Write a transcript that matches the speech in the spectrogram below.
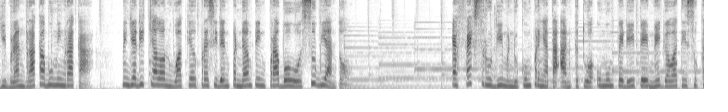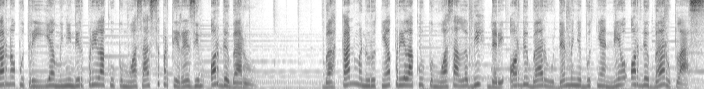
Gibran Raka Buming Raka, menjadi calon wakil presiden pendamping Prabowo Subianto. FX Rudi mendukung pernyataan Ketua Umum PDIP Megawati Soekarno Putri yang menyindir perilaku penguasa seperti rezim Orde Baru. Bahkan menurutnya perilaku penguasa lebih dari Orde Baru dan menyebutnya Neo Orde Baru Plus.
